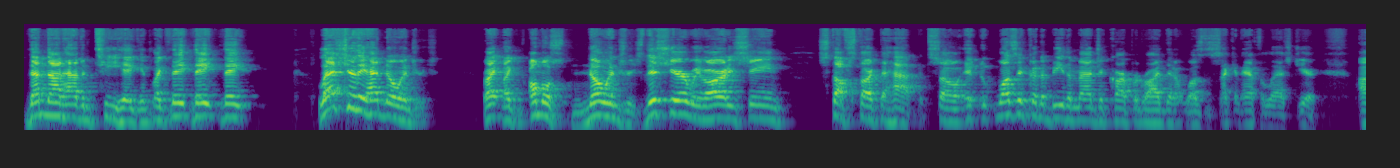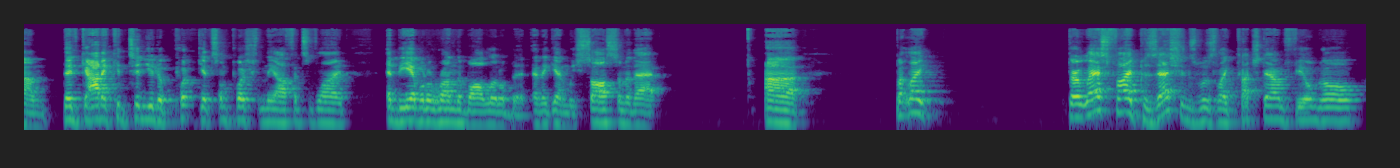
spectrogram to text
Them not having Tee Higgins, like they they they last year they had no injuries, right? Like almost no injuries. This year we've already seen stuff start to happen. So it, it wasn't going to be the magic carpet ride that it was the second half of last year. Um, they've got to continue to put get some push from the offensive line and be able to run the ball a little bit. And again, we saw some of that. Uh, but like their last five possessions was like touchdown, field goal,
